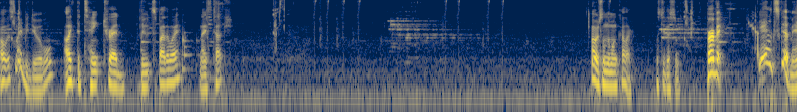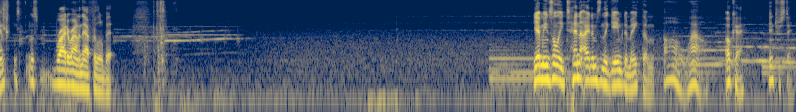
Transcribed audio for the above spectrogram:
Oh, this might be doable. I like the tank tread boots, by the way. Nice touch. Oh, it's only one color. Let's do this one. Perfect. Yeah, it looks good, man. Let's, let's ride around in that for a little bit. Yeah, it means only 10 items in the game to make them. Oh, wow. Okay. Interesting.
